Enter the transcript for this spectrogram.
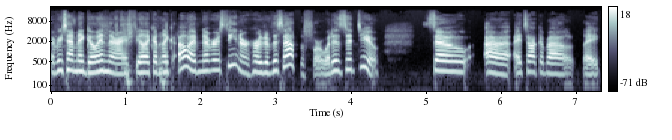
Every time I go in there, I feel like I'm like, oh, I've never seen or heard of this app before. What does it do? So uh, I talk about like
